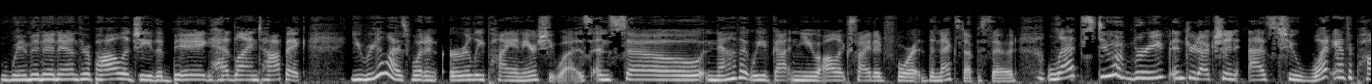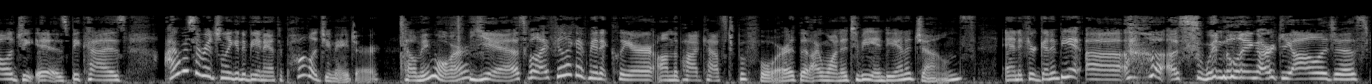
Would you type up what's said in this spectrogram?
women in anthropology, the big headline topic, you realize what an early pioneer she was. And so now that we've gotten you all excited for the next episode, let's do a brief introduction as to what anthropology is because I was originally going to be an anthropology major. Tell me more. Yes. Well, I feel like I've made it clear on the podcast before that I wanted to be Indiana Jones. And if you're going to be a, a swindling archaeologist,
